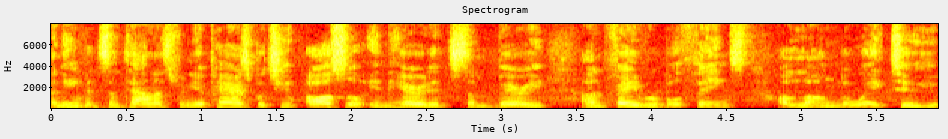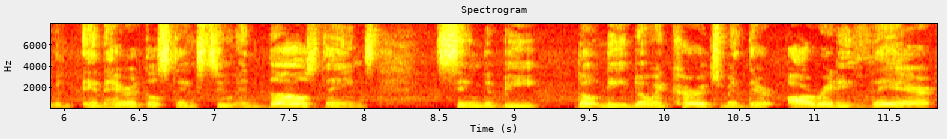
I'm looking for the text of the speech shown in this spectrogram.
and even some talents from your parents but you also inherited some very unfavorable things along the way too you inherit those things too and those things seem to be don't need no encouragement they're already there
